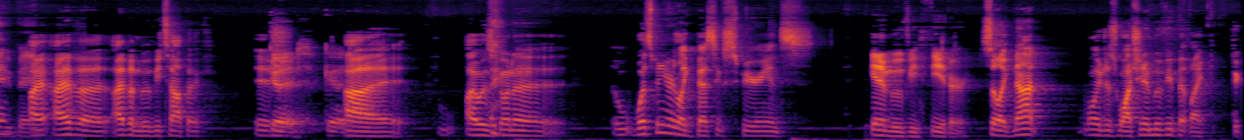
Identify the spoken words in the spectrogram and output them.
Love you, babe. I, I have a I have a movie topic. Good, good. Uh, I was gonna. What's been your like best experience in a movie theater? So like not only just watching a movie, but like the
